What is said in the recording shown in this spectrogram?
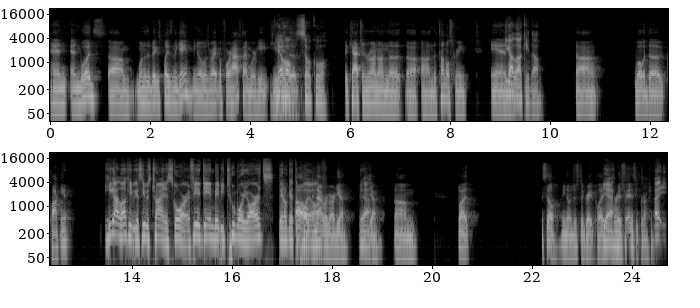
and and Woods, um, one of the biggest plays in the game. You know, was right before halftime where he he yeah, made oh, the, so cool. the catch and run on the uh, on the tunnel screen, and He got lucky though. uh, what with the clocking it? He got lucky because he was trying to score. If he had gained maybe two more yards, they don't get the oh, playoff. in that regard, yeah, yeah. yeah. Um, but still, you know, just a great play Yeah. for his fantasy production. I,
